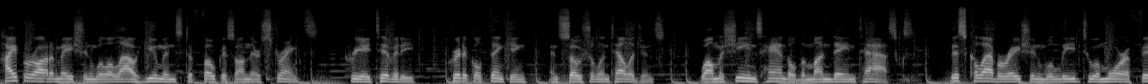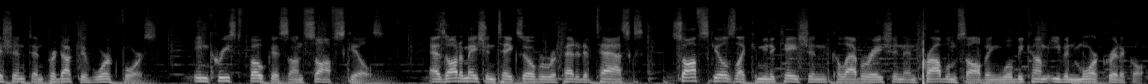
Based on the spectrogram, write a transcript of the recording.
Hyper-automation will allow humans to focus on their strengths, creativity, critical thinking, and social intelligence, while machines handle the mundane tasks. This collaboration will lead to a more efficient and productive workforce, increased focus on soft skills. As automation takes over repetitive tasks, soft skills like communication, collaboration, and problem-solving will become even more critical.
